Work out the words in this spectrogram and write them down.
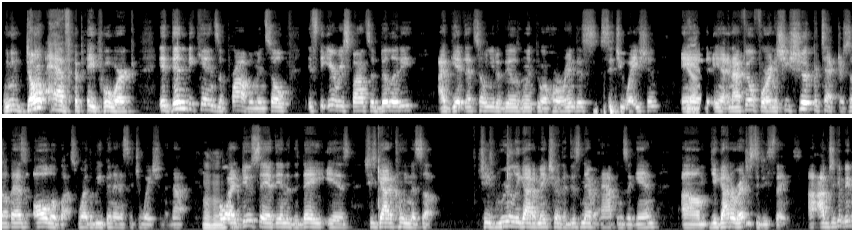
When you don't have the paperwork, it then becomes a problem. And so it's the irresponsibility I get that Sonya Deville went through a horrendous situation, and, yeah. and I feel for her, and she should protect herself, as all of us, whether we've been in a situation or not. Mm-hmm. But what I do say at the end of the day is she's got to clean this up. She's really got to make sure that this never happens again. Um, you got to register these things. I, am just gonna be.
